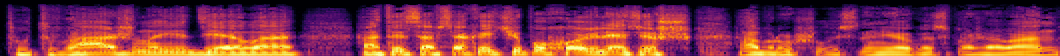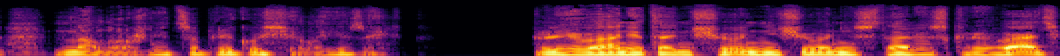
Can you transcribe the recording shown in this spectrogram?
Тут важное дело, а ты со всякой чепухой лезешь!» — обрушилась на нее госпожа Ван. Наложница прикусила язык. Ливань и Танчунь ничего не стали скрывать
